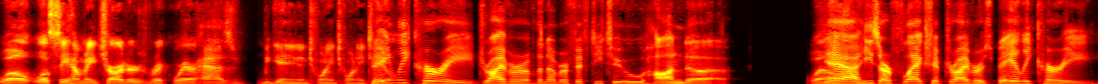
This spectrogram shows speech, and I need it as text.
Well, we'll see how many charters Rick Ware has beginning in 2022. Bayley Currey, driver of the number 52 Honda. Well, yeah, he's our flagship drivers, Bayley Currey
